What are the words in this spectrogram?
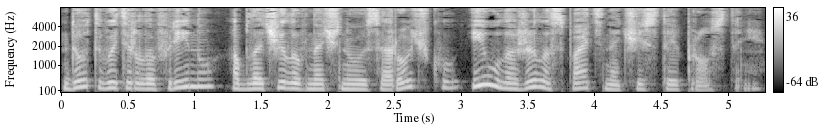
Дот вытерла Фрину, облачила в ночную сорочку и уложила спать на чистые простыни.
